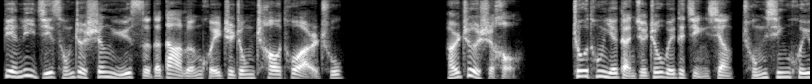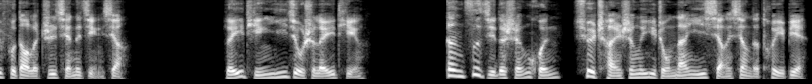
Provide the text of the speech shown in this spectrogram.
便立即从这生与死的大轮回之中超脱而出。而这时候。周通也感觉周围的景象重新恢复到了之前的景象，雷霆依旧是雷霆，但自己的神魂却产生了一种难以想象的蜕变，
